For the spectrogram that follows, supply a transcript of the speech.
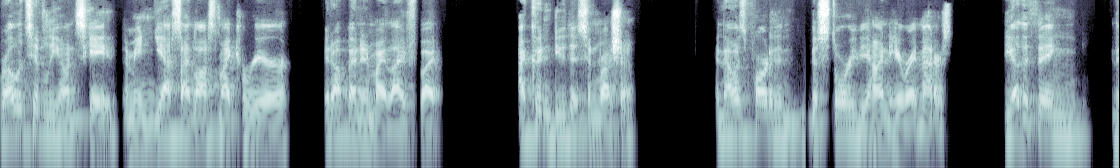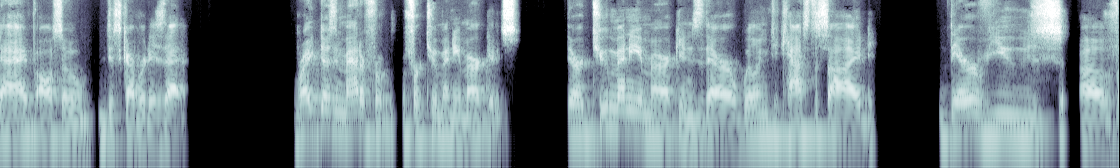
relatively unscathed. I mean, yes, I lost my career, it upended my life, but I couldn't do this in Russia. And that was part of the, the story behind the Here Right Matters. The other thing that I've also discovered is that right doesn't matter for, for too many Americans. There are too many Americans that are willing to cast aside their views of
